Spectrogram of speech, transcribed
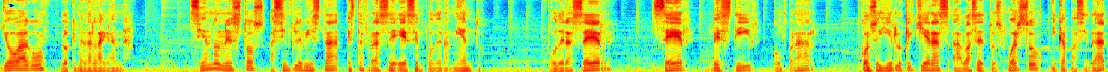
Yo hago lo que me da la gana. Siendo honestos, a simple vista, esta frase es empoderamiento. Poder hacer ser, vestir, comprar, conseguir lo que quieras a base de tu esfuerzo y capacidad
